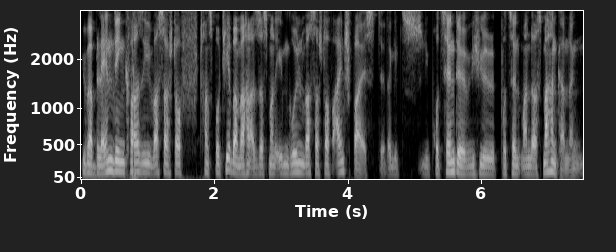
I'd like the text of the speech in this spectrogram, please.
über Blending quasi Wasserstoff transportierbar machen, also dass man eben grünen Wasserstoff einspeist. Da gibt's die Prozente, wie viel Prozent man das machen kann. Dann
